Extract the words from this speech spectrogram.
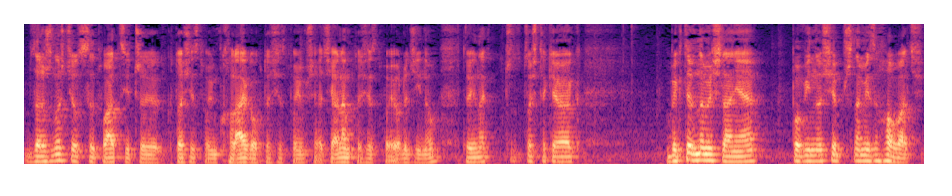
w zależności od sytuacji, czy ktoś jest twoim kolegą, ktoś jest twoim przyjacielem, ktoś jest twoją rodziną, to jednak coś takiego jak obiektywne myślenie powinno się przynajmniej zachować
